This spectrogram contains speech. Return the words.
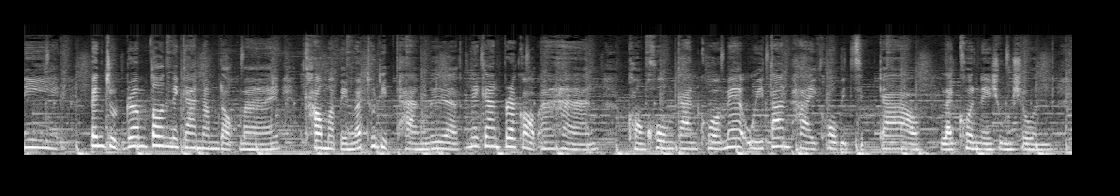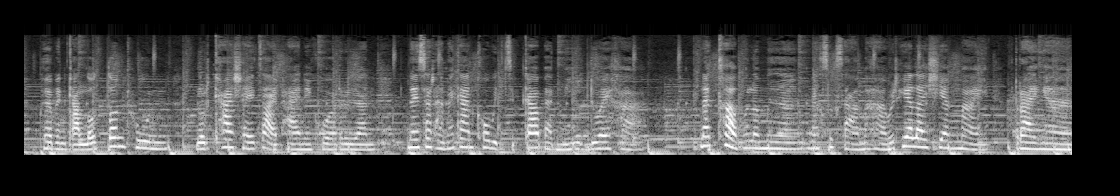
นี่เป็นจุดเริ่มต้นในการนำดอกไม้ เข้ามาเป็นวัตถุดิบทางเลือกในการประกอบอาหารของโครงการครัวแม่อุ้ยต้านภัยโควิด -19 และคนในชุมชน เพื่อเป็นการลดต้นทุน ลดค่าใช้จ่ายภายในครัวเรือน ในสถานการณ์โควิด -19 แบบนี้อีกด้วยค่ะ นักข่าวพลเมือง นักศึกษามหาวิทยาลัยเชียงใหม่ รายงาน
